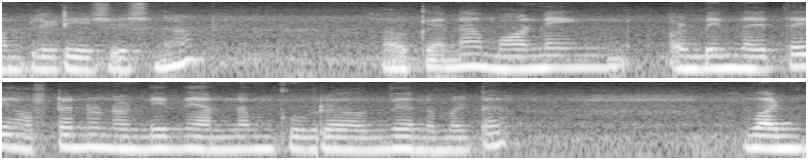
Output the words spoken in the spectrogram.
కంప్లీట్ చేసేసిన. ఓకేనా? మార్నింగ్ వండింది అయితే ఆఫ్టర్నూన్ వండింది అన్నం కూర ఉంది అన్నమాట. వంట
